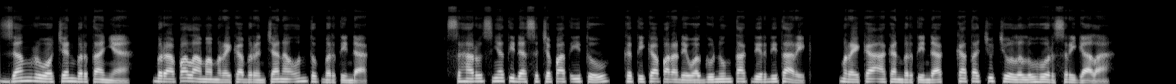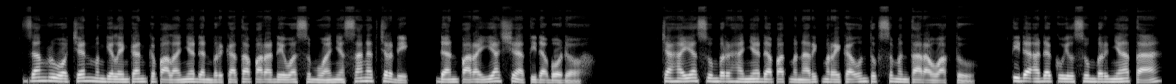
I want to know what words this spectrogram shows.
Zhang Ruochen bertanya, berapa lama mereka berencana untuk bertindak? Seharusnya tidak secepat itu, ketika para dewa gunung takdir ditarik, mereka akan bertindak, kata cucu leluhur serigala. Zhang Ruochen menggelengkan kepalanya dan berkata para dewa semuanya sangat cerdik, dan para Yasha tidak bodoh. Cahaya sumber hanya dapat menarik mereka untuk sementara waktu. Tidak ada kuil sumber nyata,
